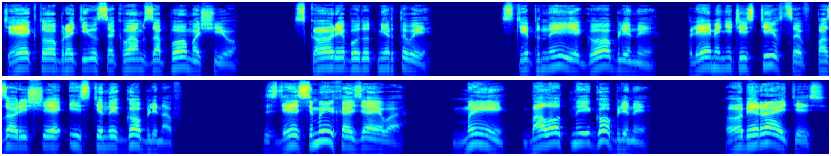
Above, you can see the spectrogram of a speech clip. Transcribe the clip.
Те, кто обратился к вам за помощью, вскоре будут мертвы. Степные гоблины, племя нечестивцев, позорище истинных гоблинов. Здесь мы хозяева, мы, болотные гоблины. Убирайтесь,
